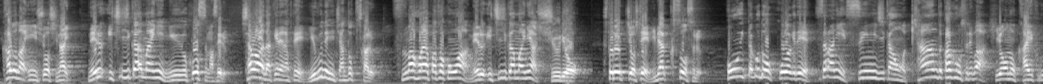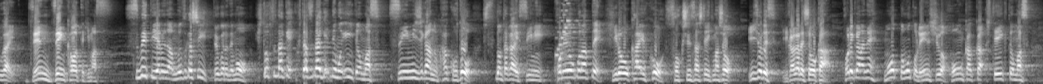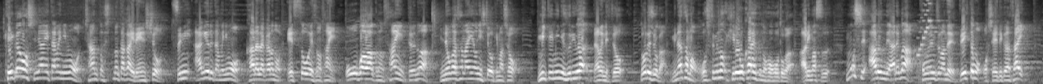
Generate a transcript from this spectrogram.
過度な飲酒をしない。寝る1時間前に入浴を済ませる。シャワーだけでなくて湯船にちゃんと浸かる。スマホやパソコンは寝る1時間前には終了。ストレッチをしてリラックスをする。こういったことを心がけて、さらに睡眠時間をちゃんと確保すれば、疲労の回復具合、全然変わってきます。すべてやるのは難しいということでも、一つだけ、二つだけでもいいと思います。睡眠時間の確保と質の高い睡眠。これを行って疲労回復を促進させていきましょう。以上です。いかがでしょうかこれからね、もっともっと練習は本格化していくと思います。怪我をしないためにも、ちゃんと質の高い練習を積み上げるためにも、体からの SOS のサイン、オーバーワークのサインというのは見逃さないようにしておきましょう。見て見ぬふりはダメですよ。どうでしょうか皆様おすすめの疲労回復の方法とかあります？もしあるんであれば、コメント欄でぜひとも教えてください。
